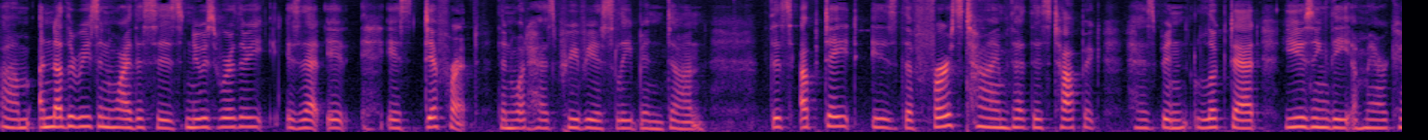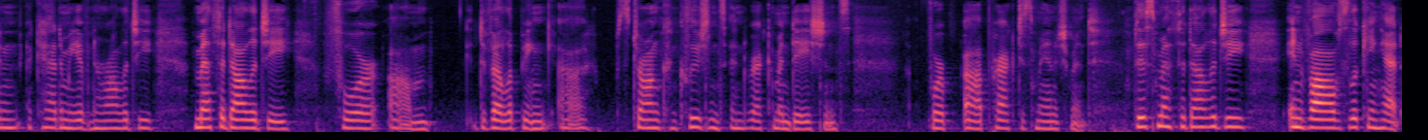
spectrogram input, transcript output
Um, another reason why this is newsworthy is that it is different than what has previously been done. This update is the first time that this topic has been looked at using the American Academy of Neurology methodology for um, developing uh, strong conclusions and recommendations for uh, practice management. This methodology involves looking at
